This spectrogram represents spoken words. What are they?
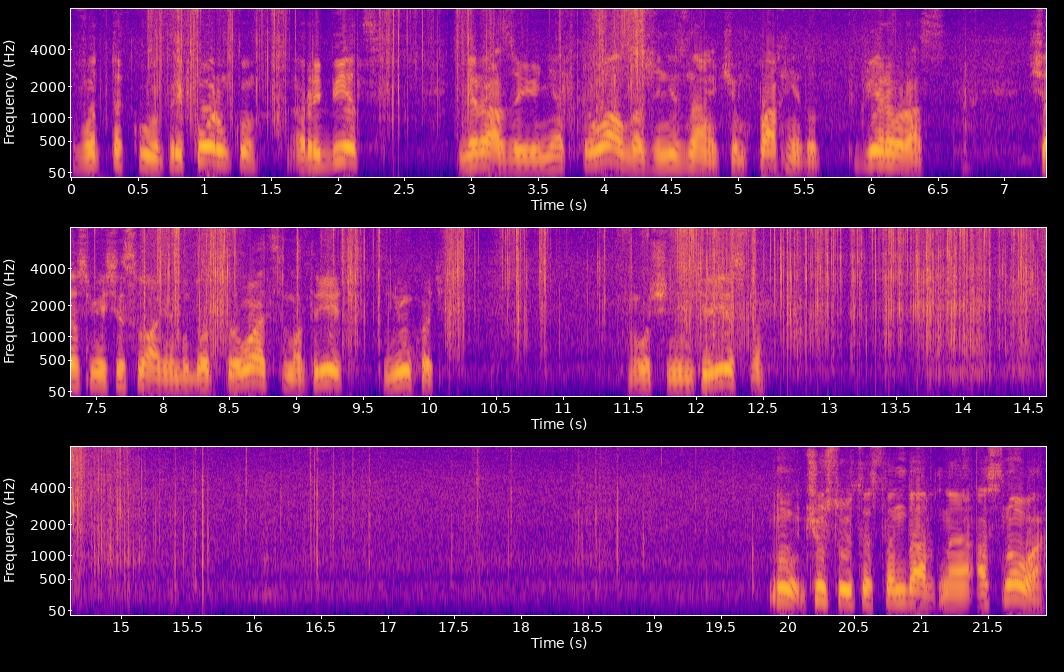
вот такую прикормку. Рыбец. Ни разу ее не открывал, даже не знаю, чем пахнет. Вот первый раз. Сейчас вместе с вами буду открывать, смотреть, нюхать. Очень интересно. Ну, чувствуется стандартная основа.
